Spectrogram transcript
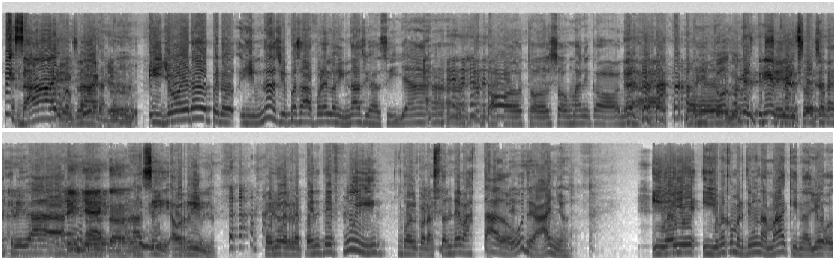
pesada, hijo. Exacto. Y yo era, pero gimnasio, yo pasaba fuera de los gimnasios así ya. Todos, todos son maricones. ah, los Todos son strippers. Sí, todos son strippers. Así, horrible. Pero de repente fui con el corazón devastado, uh, de años. Y oye, y yo me convertí en una máquina, yo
